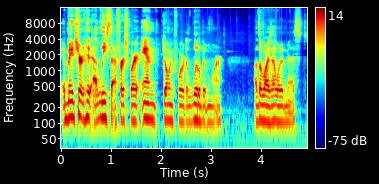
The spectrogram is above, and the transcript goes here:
it made sure to hit at least that first square and going forward a little bit more. Otherwise I would have missed.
